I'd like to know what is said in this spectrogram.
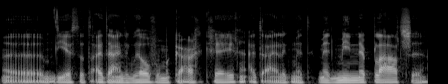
Ehm, die heeft dat uiteindelijk wel voor elkaar gekregen. Uiteindelijk met, met minder plaatsen.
